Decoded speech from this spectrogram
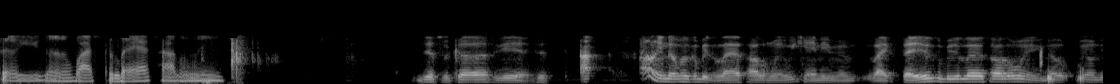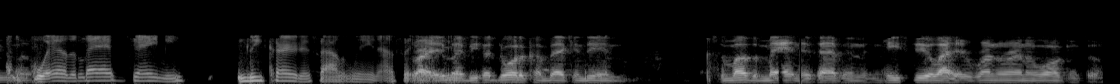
So you're gonna watch the last Halloween? Just because, yeah, just I I don't even know if it's gonna be the last Halloween. We can't even like say it's gonna be the last Halloween. Nope, we don't even know. Well, the last Jamie Lee Curtis Halloween, I say. Right, it might be her daughter come back and then some other madness happen and he's still out here running around and walking. So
